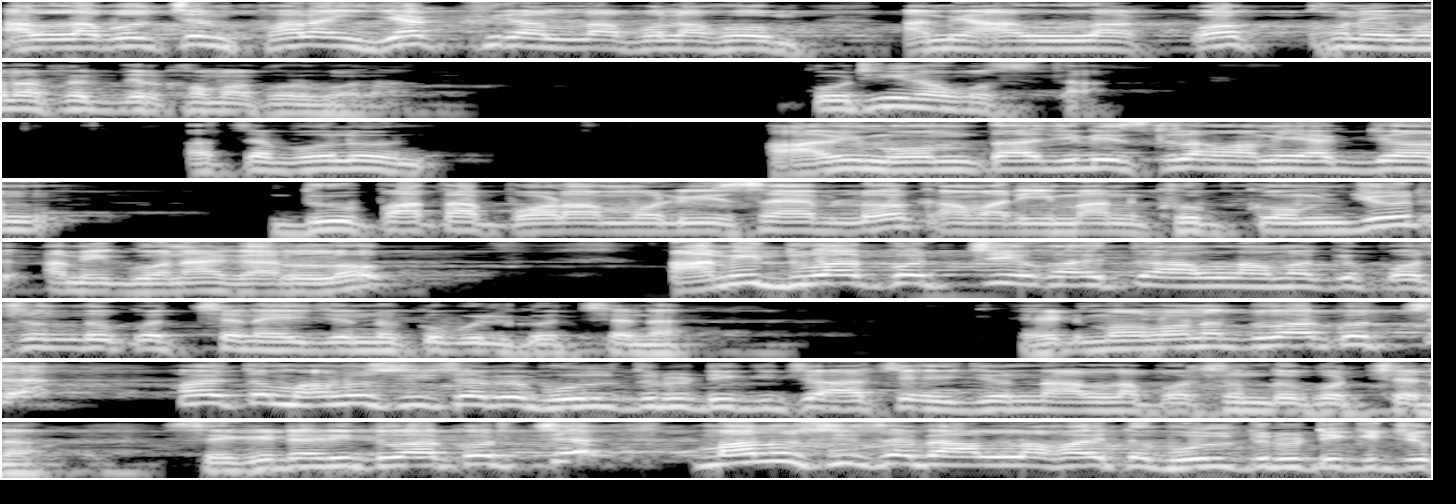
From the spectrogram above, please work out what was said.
আল্লাহ বলছেন ফালাই ইয়াকফির আল্লাহ বলা হোম আমি আল্লাহ কখনোই মোনাফেকদের ক্ষমা করব না। কঠিন অবস্থা। আচ্ছা বলুন, আমি মমতাজুল ইসলাম, আমি একজন দু পাতা পড়া মৌলী সাহেব লোক, আমার ইমান খুব কমজোর, আমি গোনাগার লোক। আমি দোয়া করছি, হয়তো আল্লাহ আমাকে পছন্দ করছে না এই জন্য কবুল করছে না। হেড মৌলানা দোয়া করছে হয়তো মানুষ হিসাবে ভুল ত্রুটি কিছু আছে, এই জন্য আল্লাহ পছন্দ করছে না। সেক্রেটারি দোয়া করছে, মানুষ হিসাবে আল্লাহ হয়তো ভুল ত্রুটি কিছু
